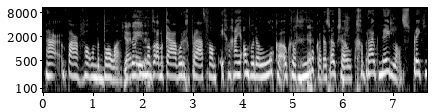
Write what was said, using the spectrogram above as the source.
naar een paar vallende ballen. Die Ja, door nee, iemand aan elkaar worden gepraat van... ik ga je antwoorden lokken. Ook dat lokken, dat is ook zo. Gebruik Nederlands, spreek je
